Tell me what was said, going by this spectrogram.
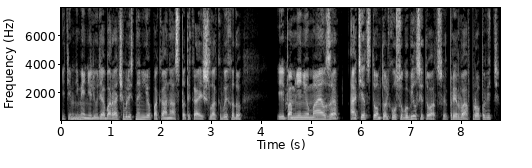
и тем не менее люди оборачивались на нее, пока она, спотыкаясь, шла к выходу, и, по мнению Майлза, отец Том только усугубил ситуацию, прервав проповедь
